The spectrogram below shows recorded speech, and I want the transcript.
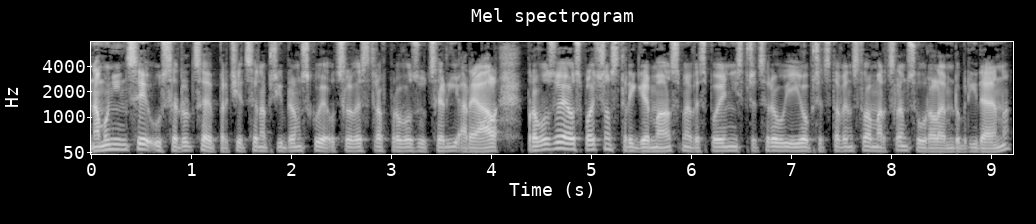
Na Monínci u Sedlce Prčice na Příbramsku je od Silvestra v provozu celý areál. Provozuje o společnost Trigema, jsme ve spojení s předsedou jejího představenstva Marcelem Souralem. Dobrý den.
